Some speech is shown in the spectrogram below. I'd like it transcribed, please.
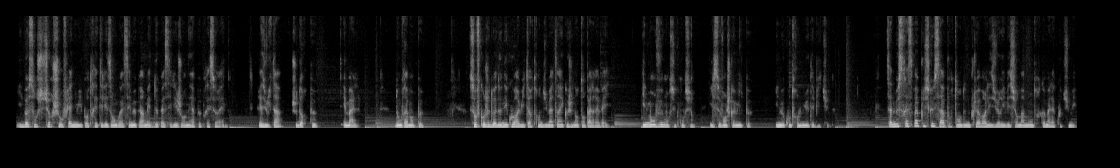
Il bosse en surchauffe la nuit pour traiter les angoisses et me permettre de passer les journées à peu près sereines. Résultat, je dors peu et mal. Donc vraiment peu. Sauf quand je dois donner cours à 8h30 du matin et que je n'entends pas le réveil. Il m'en veut, mon subconscient. Il se venge comme il peut. Il me contrôle mieux d'habitude. Ça ne me stresse pas plus que ça, pourtant, de ne plus avoir les yeux rivés sur ma montre comme à l'accoutumée.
